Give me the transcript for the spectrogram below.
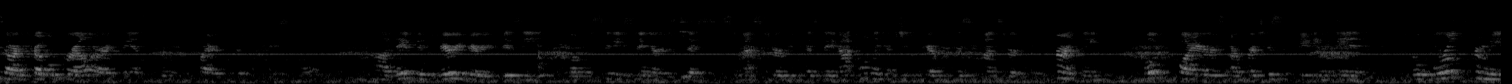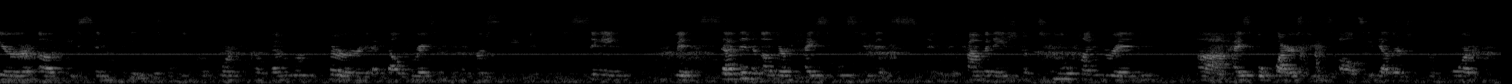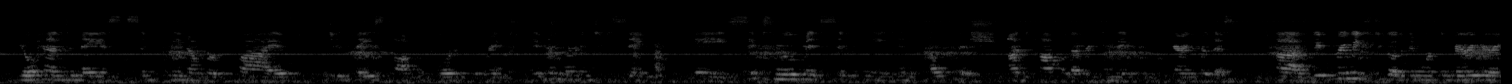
is our treble chorale, our advanced women's choir here at the high school. Uh, they've been very, very busy along with city singers this semester because they not only have to prepare for this concert, but currently both choirs are participating in the world premiere of a symphony, which will be performed November third at Valparaiso University. We will be singing with seven other high school students, a combination of two hundred uh, high school choir students all together to Johan de Meij's Symphony Number no. Five, which is based off of Lord of the Rings. They were learning to sing a six-movement symphony in Elfish on top of everything they've been preparing for this. Uh, we have three weeks to go. They've been working very, very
